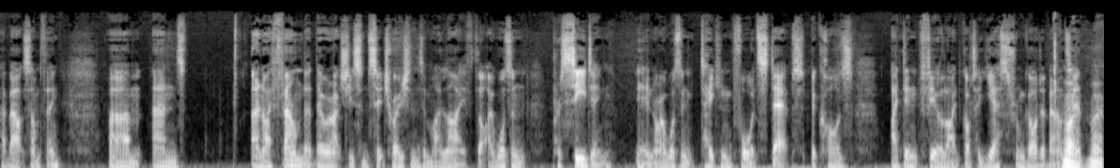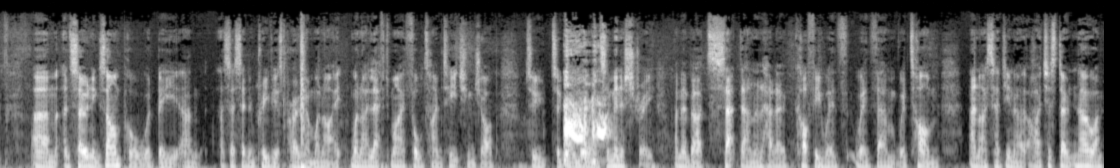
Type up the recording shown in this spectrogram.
about something, um, and and I found that there were actually some situations in my life that I wasn't proceeding in or I wasn't taking forward steps because I didn't feel I'd got a yes from God about Right, it. right. Um, and so an example would be, um, as I said in previous program, when I when I left my full time teaching job to to go more into ministry, I remember I sat down and had a coffee with with um, with Tom, and I said, you know, I just don't know. I'm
